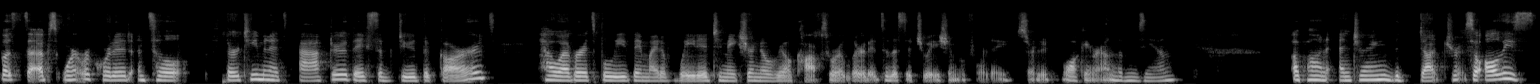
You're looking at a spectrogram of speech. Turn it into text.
footsteps weren't recorded until 13 minutes after they subdued the guards. However, it's believed they might have waited to make sure no real cops were alerted to the situation before they started walking around the museum. Upon entering the Dutch room, so all these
